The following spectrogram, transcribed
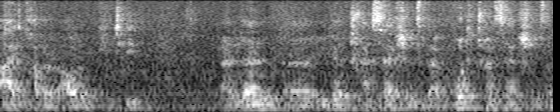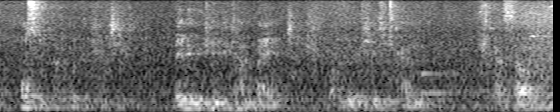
eye color out of kitty, and then uh, you get transactions like what transactions are possible with the kitty. Maybe the kitty can mate, maybe the kitty can, can sell them,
